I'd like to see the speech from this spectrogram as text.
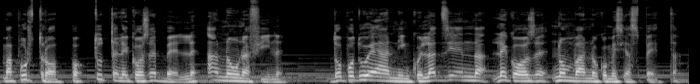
Ma purtroppo tutte le cose belle hanno una fine. Dopo due anni in quell'azienda le cose non vanno come si aspetta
